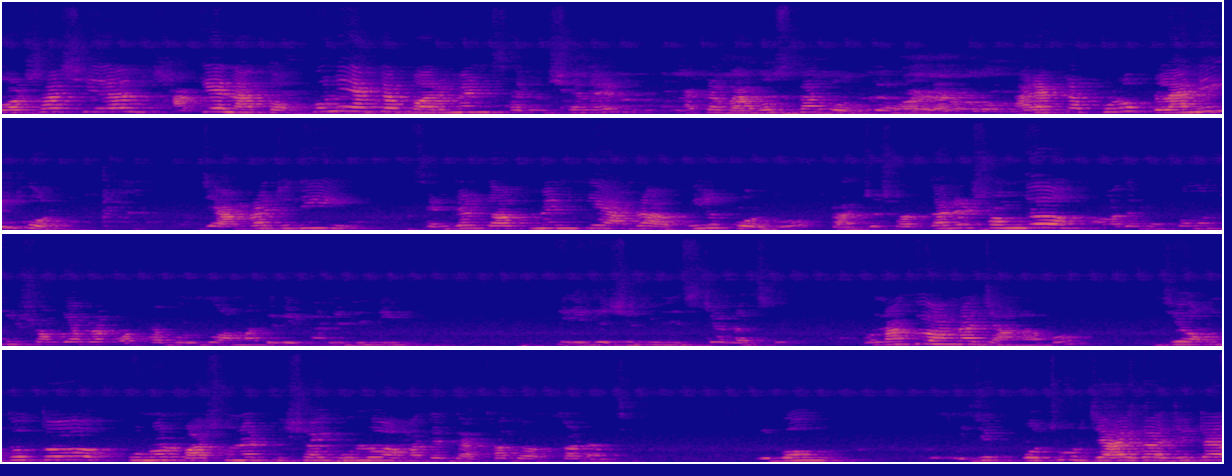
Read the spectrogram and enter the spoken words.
বর্ষার সিজন থাকে না, তখনই একটা পারমানেন্ট সলিউশনের একটা ব্যবস্থা করতে হবে। আর একটা পুরো প্ল্যানিং করব যে আমরা যদি সেন্ট্রাল গভর্নমেন্টকে আমরা আপিল করব। রাজ্য সরকারের সঙ্গেও, আমাদের মুখ্যমন্ত্রীর সঙ্গে আমরা কথা বলব। আমাদের এখানে যিনি ইরিগেশন মিনিস্টার আছে, ওনাকেও আমরা জানাব যে অন্তত পুনর্বাসনের বিষয়গুলো আমাদের দেখা দরকার আছে। এবং এই যে প্রচুর জায়গা যেটা,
